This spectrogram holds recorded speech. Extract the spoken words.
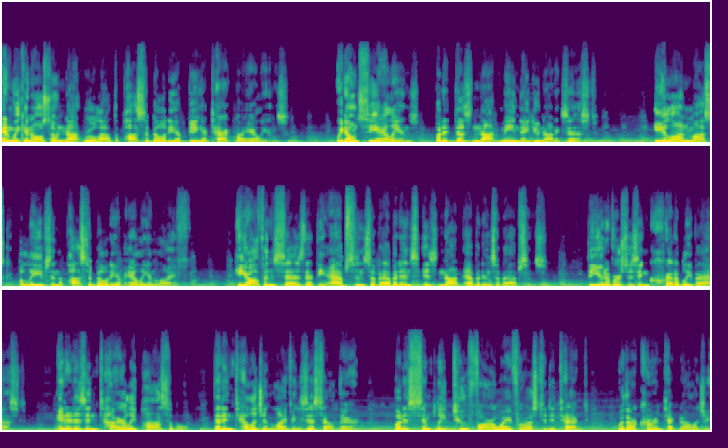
And we can also not rule out the possibility of being attacked by aliens. We don't see aliens, but it does not mean they do not exist. Elon Musk believes in the possibility of alien life. He often says that the absence of evidence is not evidence of absence. The universe is incredibly vast, and it is entirely possible that intelligent life exists out there, but is simply too far away for us to detect with our current technology.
